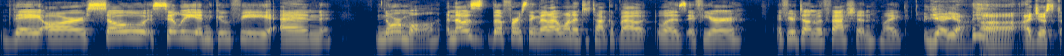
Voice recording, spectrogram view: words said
they are so silly and goofy and normal. And that was the first thing that I wanted to talk about was if you're if you're done with fashion, Mike. Yeah, yeah. Uh, I just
